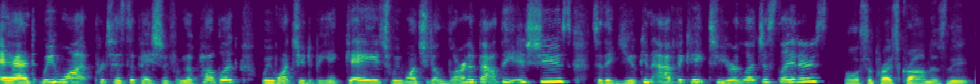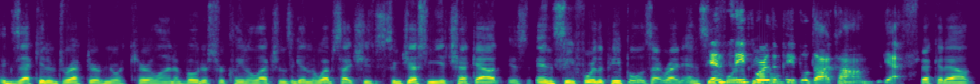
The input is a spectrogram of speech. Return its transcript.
And we want participation from the public. We want you to be engaged. We want you to learn about the issues so that you can advocate to your legislators. Melissa Price Kromm is the executive director of North Carolina Voters for Clean Elections. Again, the website she's suggesting you check out is NC for the People. Is that right? NC, NC for the People.com. Yes. Check it out.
